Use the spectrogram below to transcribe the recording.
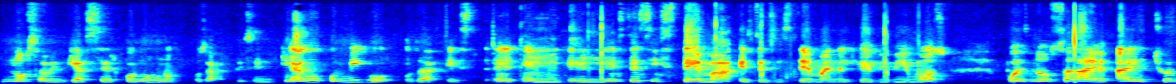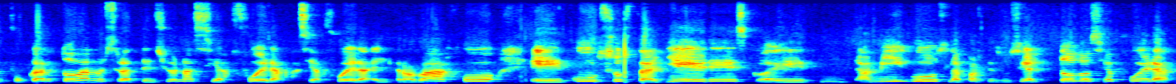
no saben qué hacer con uno, o sea, dicen, ¿qué hago conmigo? O sea, este, este sistema, este sistema en el que vivimos, pues nos ha, hecho enfocar toda nuestra atención hacia afuera, hacia afuera, el trabajo, eh, cursos, talleres, eh, amigos, la parte social, todo hacia afuera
